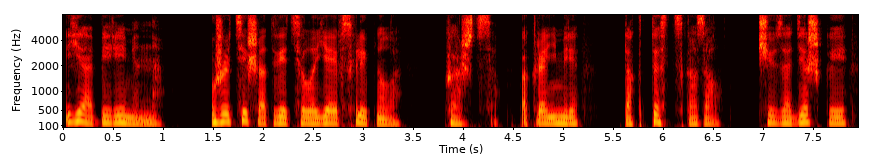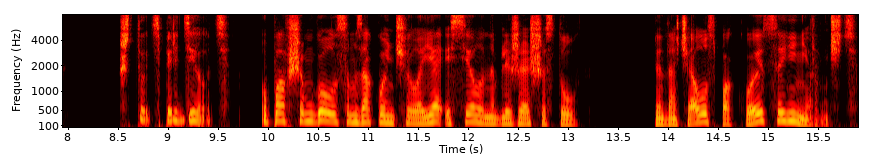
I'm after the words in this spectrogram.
«Я беременна», — уже тише ответила я и всхлипнула. «Кажется, по крайней мере, так тест сказал. Еще и задержка, и... Что теперь делать?» Упавшим голосом закончила я и села на ближайший стул. «Для начала успокоиться и не нервничать»,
